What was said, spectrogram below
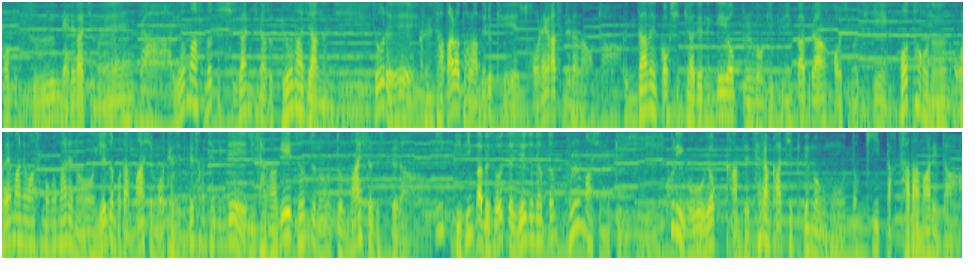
속이 쓱 내려가지 뭐야이 맛은 어째 시간이 지나도 변하지 않는지 큰 사발로 달라면 이렇게 소래 같은 데다 나옵니다. 그 다음에 꼭 시켜야 되는 게요 불고기 비빔밥이랑 오징어 튀김. 보통은 오랜만에 와서 먹은 날에는 예전보다 맛이 못해지는 게 상책인데 이상하게 전주는 더 맛있어졌을 때다. 이 비빔밥에서 어째 예전에 없던 불맛이 느껴지지. 그리고 요 감자채랑 같이 비벼 먹으면 또 기 딱 차다 말입니다.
